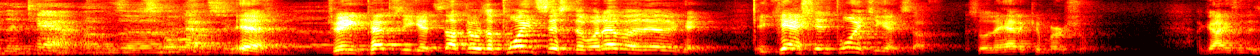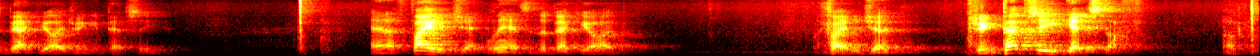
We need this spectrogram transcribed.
in of the Pepsi. Yeah. Drink Pepsi, get stuff. There was a point system, whatever. Uh, okay, you cash in points, you get stuff. So they had a commercial. A guy's in his backyard drinking Pepsi, and a fighter jet lands in the backyard. A fighter jet, drink Pepsi, get stuff. Okay.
